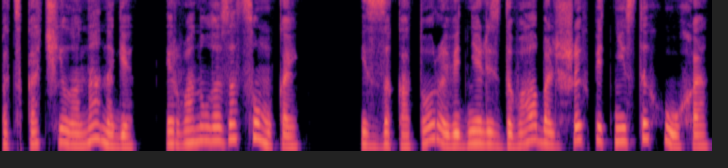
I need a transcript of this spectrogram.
Подскочила на ноги и рванула за сумкой, из-за которой виднелись два больших пятнистых уха.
